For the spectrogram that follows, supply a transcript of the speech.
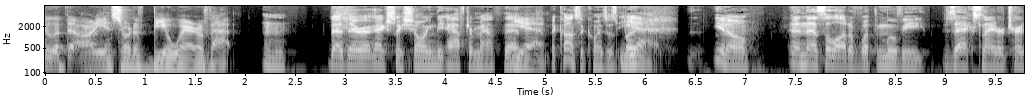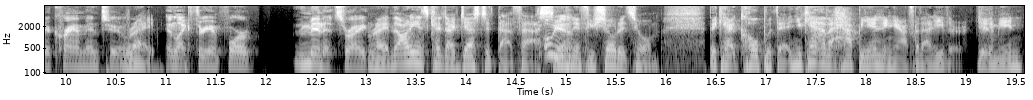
to let the audience sort of be aware of that. Mm-hmm. that they're actually showing the aftermath, that Yeah. the consequences. But yeah. you know, and that's a lot of what the movie Zack Snyder tried to cram into, Right. In like three and four minutes, right? right? The audience can't digest it that fast, Oh, yeah. even if you showed it to them. They can't cope with it, and you can't have a happy ending after that either. You know what I mean?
